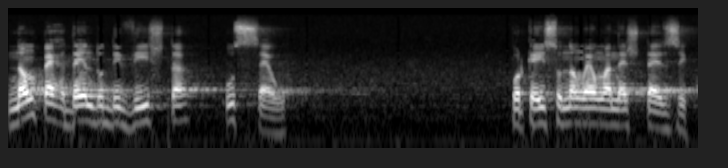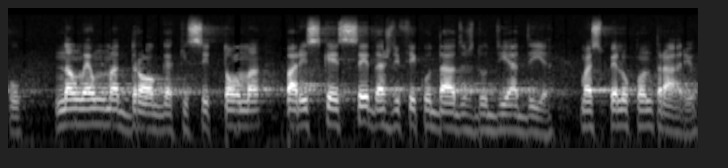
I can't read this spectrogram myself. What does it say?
não perdendo de vista o céu. Porque isso não é um anestésico, não é uma droga que se toma para esquecer das dificuldades do dia a dia, mas pelo contrário,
